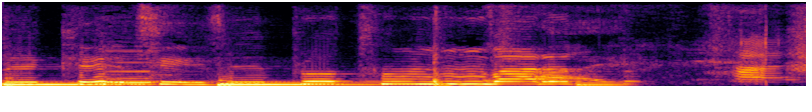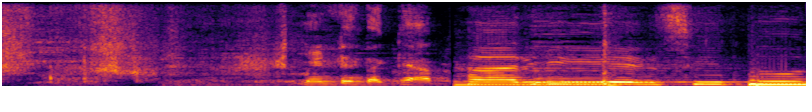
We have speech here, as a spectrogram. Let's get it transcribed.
দেখেছি যে প্রথমবার হ্যাঁ মেনটেন দ্য গ্যাপ হারিয়েছি তোর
